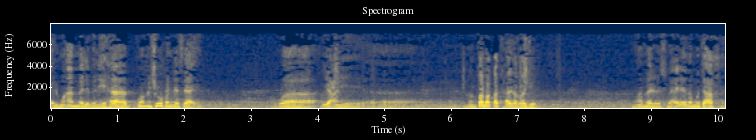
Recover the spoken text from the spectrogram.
المؤمل بن إيهاب هو من شيوخ النسائي. ويعني آه، من طبقة هذا الرجل. مؤمل بن إسماعيل أيضا متأخر.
